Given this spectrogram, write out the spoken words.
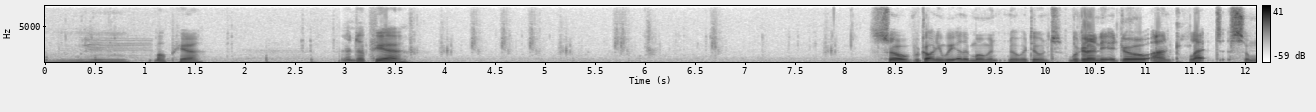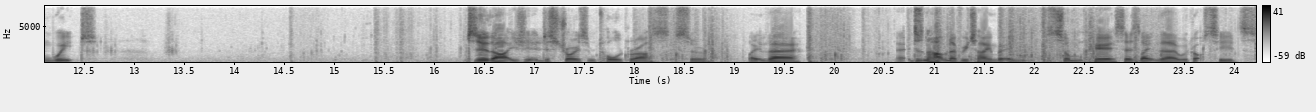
Mm, up here. And up here. So, have we got any wheat at the moment? No, we don't. We're going to need to go and collect some wheat. To do that, you just need to destroy some tall grass. So, like there. It doesn't happen every time, but in some cases, like there, we've got seeds.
